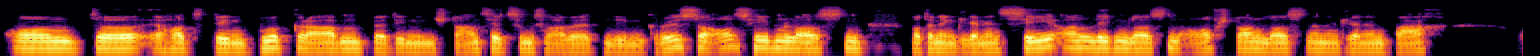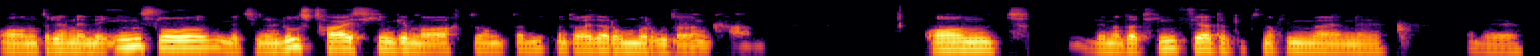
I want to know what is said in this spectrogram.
Und äh, er hat den Burggraben bei den Instandsetzungsarbeiten eben größer ausheben lassen, hat einen kleinen See anlegen lassen, aufstauen lassen, einen kleinen Bach und drinnen eine Insel mit so einem Lusthäuschen gemacht, und damit man da halt herumrudern kann. Und wenn man dorthin fährt, da gibt es noch immer eine, eine,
